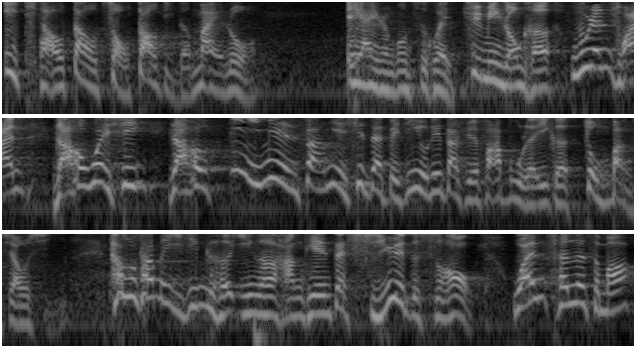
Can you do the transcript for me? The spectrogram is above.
一条道走到底的脉络。AI 人工智慧、军民融合、无人船，然后卫星，然后地面上面，现在北京邮电大学发布了一个重磅消息，他说他们已经和银河航天在十月的时候完成了什么？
